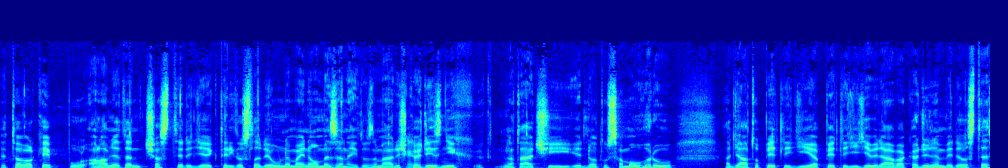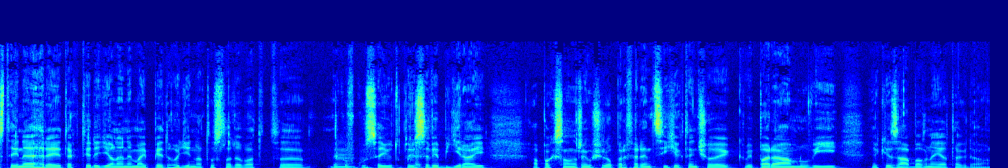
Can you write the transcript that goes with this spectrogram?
Je to velký půl a hlavně ten čas ty lidi, kteří to sledují, nemají neomezený. To znamená, když okay. každý z nich natáčí jednu tu samou hru a dělá to pět lidí a pět lidí ti vydává každý den video z té stejné hry, tak ty lidi ale nemají pět hodin na to sledovat eh, jako hmm. v kuse YouTube, takže okay. se vybírají a pak samozřejmě už je o preferencích, jak ten člověk vypadá, mluví, jak je zábavný a tak dále.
